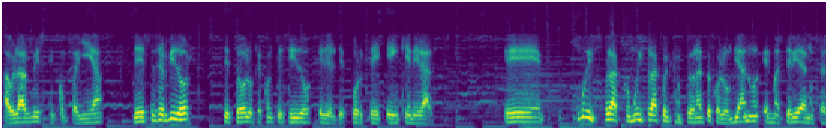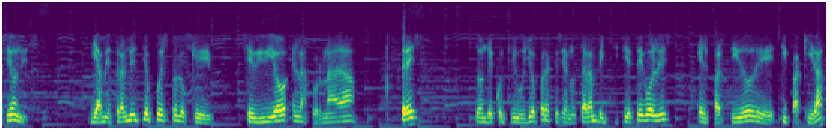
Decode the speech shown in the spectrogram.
hablarles en compañía de este servidor de todo lo que ha acontecido en el deporte en general. Eh, muy flaco, muy flaco el campeonato colombiano en materia de anotaciones. Diametralmente opuesto a lo que se vivió en la jornada 3, donde contribuyó para que se anotaran 27 goles el partido de Zipaquirá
